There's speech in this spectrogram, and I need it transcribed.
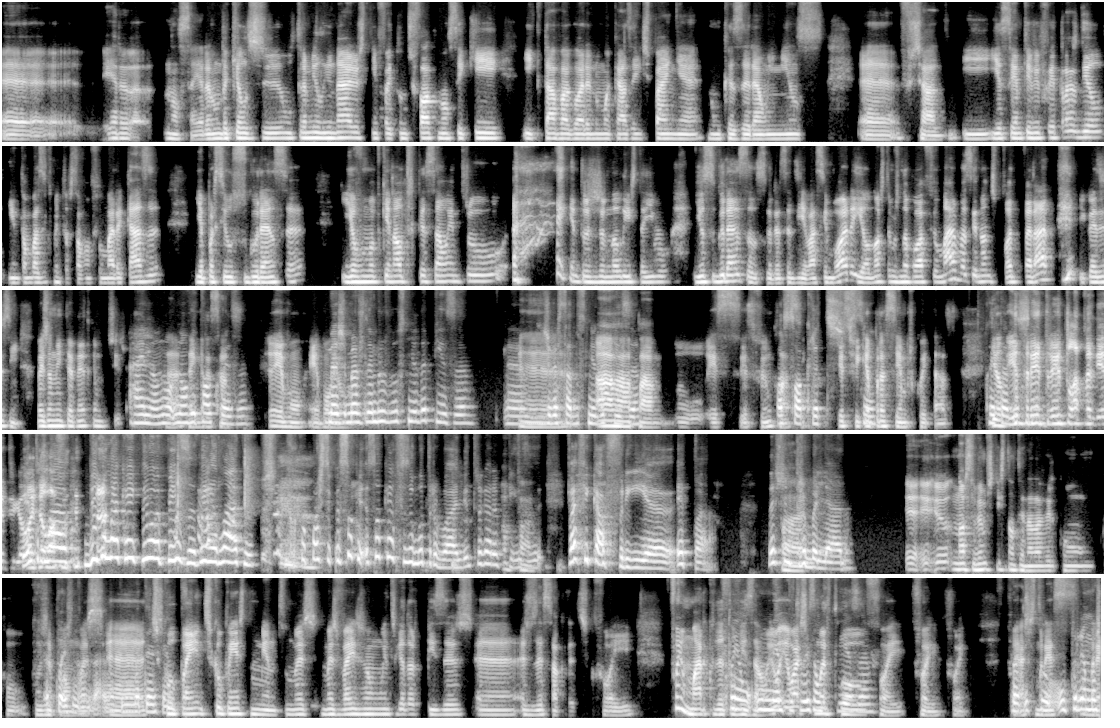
Uh, era não sei, era um daqueles eh, ultramilionários que tinha feito um desfalque, não sei quê, e que estava agora numa casa em Espanha, num casarão imenso, uh, fechado. E, e, a CMTV foi atrás dele. E então, basicamente, eles estavam a filmar a casa e apareceu o segurança e houve uma pequena altercação entre o, entre o jornalista e o, e o segurança. O segurança dizia vá-se embora e ele, nós estamos na rua a filmar, você não nos pode parar e coisas assim. Vejam na internet que é muito giro. Ai, não, não, Ah, não é vi tal coisa. É bom, é bom. Mas, é bom. mas lembro do Senhor da Pisa. Uh, desgraçado do Senhor da ah, Pisa. pá, o- esse, esse foi um clássico. Sócrates. Esse fica sim. para sempre, coitado. Coitado ele entra, entra, entra lá para dentro e olha lá, lá. diga lá quem é que deu a pizza, diga lá, tipo, rapaz, tipo, eu, só quero, eu só quero fazer o meu trabalho, entregar a Opa. pizza. Vai ficar fria, epá, deixa-me Pá. trabalhar. Eu- nós sabemos que isto não tem nada a ver com, com, com o Japão, não, mas dá, tangente. desculpem, desculpem este momento, mas, mas vejam o entregador de pizzas eh, a José Sócrates, que foi, foi um marco da Foi televisão. um eu, eu acho que marcou, portuguesa. foi, foi, foi. Pronto, isto, merece- o programa,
